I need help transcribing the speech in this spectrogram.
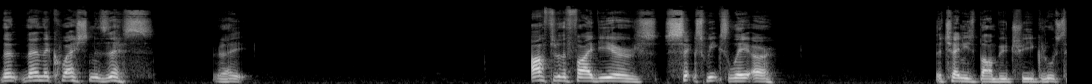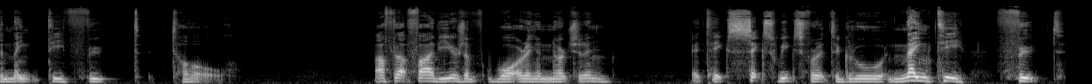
the, then the question is this, right? After the five years, six weeks later, the Chinese bamboo tree grows to 90 foot tall. After that five years of watering and nurturing, it takes six weeks for it to grow 90 foot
